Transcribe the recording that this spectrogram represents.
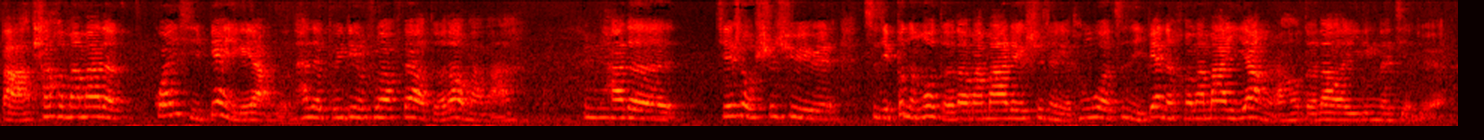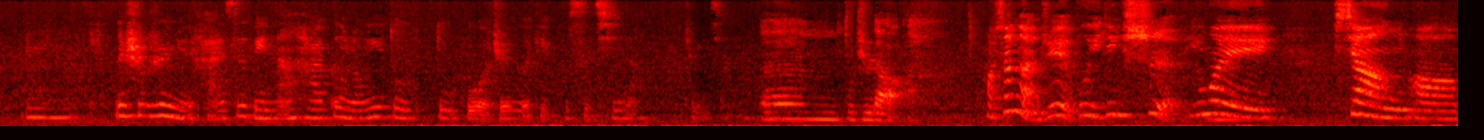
把他和妈妈的关系变一个样子，他就不一定说非要得到妈妈，嗯他的接受失去自己不能够得到妈妈这个事情，也通过自己变得和妈妈一样，然后得到了一定的解决。嗯，那是不是女孩子比男孩更容易度度过这个迪普斯期呢？这么讲？嗯，不知道。好像感觉也不一定是，因为像呃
